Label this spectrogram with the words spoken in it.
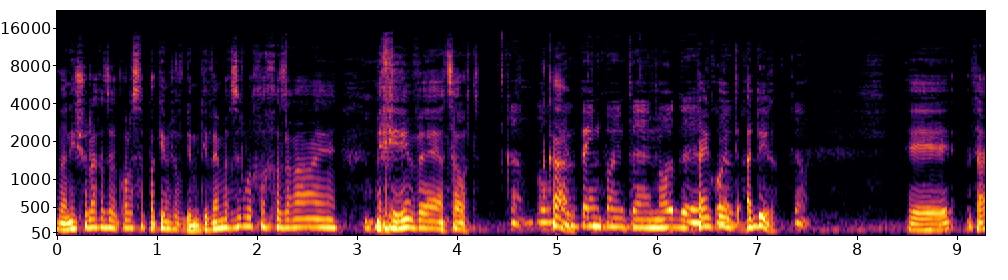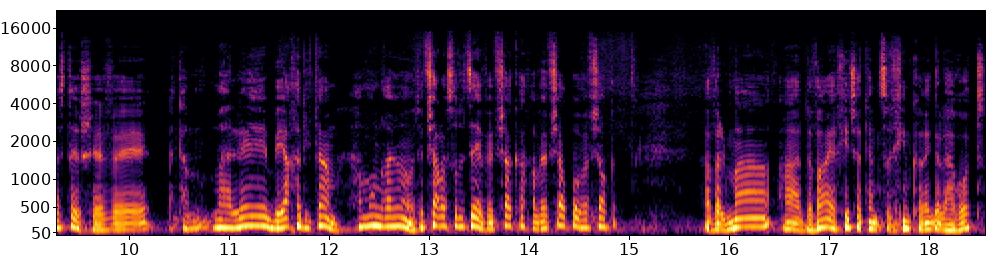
ואני שולח את זה לכל הספקים שעובדים איתי והם יחזירו לך חזרה אה, מחירים והצעות. כן, קל. או pain point מאוד אה, pain כואב. point אדיר. כן. אה, ואז אתה יושב ואתה מעלה ביחד איתם המון רעיונות אפשר לעשות את זה ואפשר ככה ואפשר פה ואפשר ככה. אבל מה הדבר היחיד שאתם צריכים כרגע להראות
